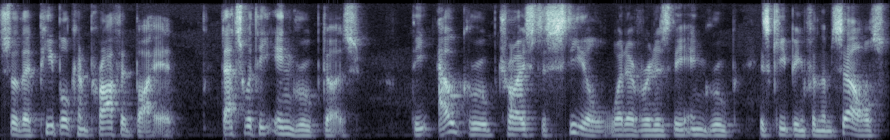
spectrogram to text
so that people can profit by it, that's what the in group does. The out group tries to steal whatever it is the in group is keeping for themselves.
